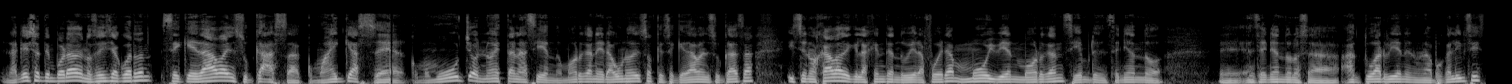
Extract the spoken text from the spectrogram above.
en aquella temporada, no sé si se acuerdan, se quedaba en su casa, como hay que hacer, como muchos no están haciendo. Morgan era uno de esos que se quedaba en su casa y se enojaba de que la gente anduviera afuera. Muy bien Morgan, siempre enseñando, eh, enseñándonos a actuar bien en un apocalipsis.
